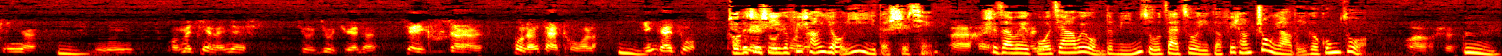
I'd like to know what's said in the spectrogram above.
青啊，嗯嗯，我们见了面，就就觉得这事儿不能再拖了。嗯。应该做。觉得这是一个非常有意义的事情，呃是在为国家、为我们的民族在做一个非常重要的一个工作。啊，是。嗯，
